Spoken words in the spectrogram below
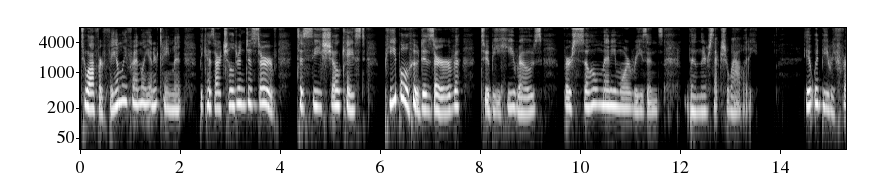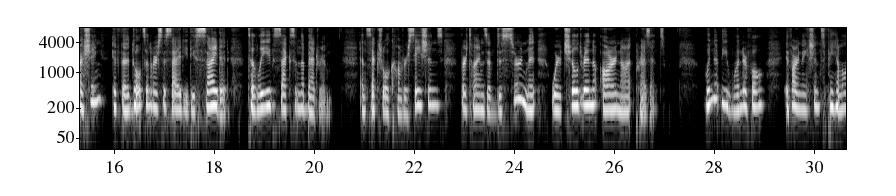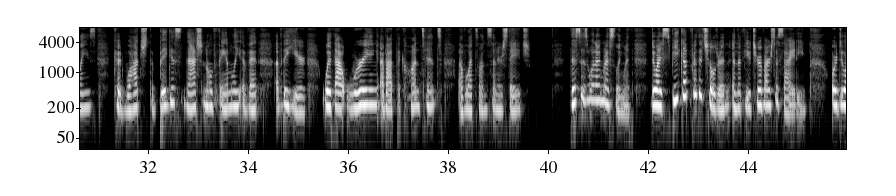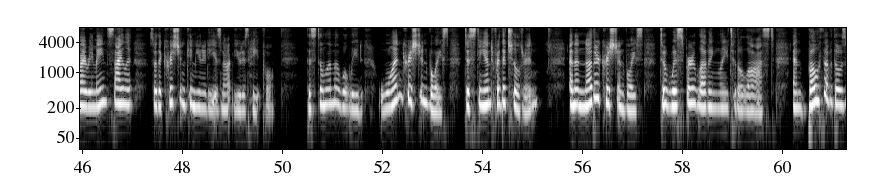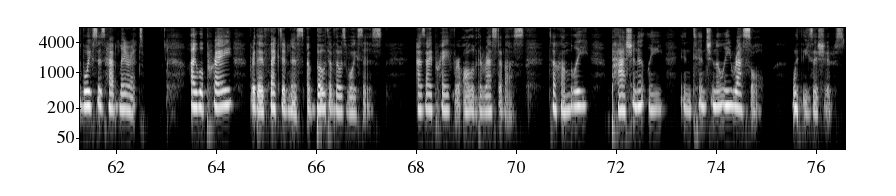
to offer family friendly entertainment because our children deserve to see showcased people who deserve to be heroes for so many more reasons than their sexuality. It would be refreshing if the adults in our society decided to leave sex in the bedroom and sexual conversations for times of discernment where children are not present. Wouldn't it be wonderful if our nation's families could watch the biggest national family event of the year without worrying about the content of what's on center stage? This is what I'm wrestling with. Do I speak up for the children and the future of our society, or do I remain silent so the Christian community is not viewed as hateful? This dilemma will lead one Christian voice to stand for the children and another Christian voice to whisper lovingly to the lost, and both of those voices have merit. I will pray for the effectiveness of both of those voices as I pray for all of the rest of us to humbly, passionately, intentionally wrestle with these issues.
